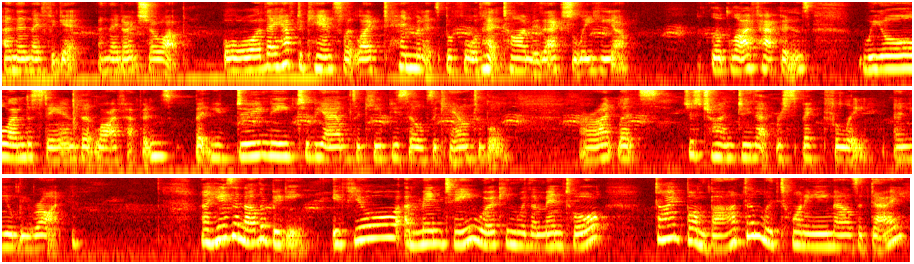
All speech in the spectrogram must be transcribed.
and then they forget and they don't show up. Or they have to cancel it like 10 minutes before that time is actually here. Look, life happens. We all understand that life happens, but you do need to be able to keep yourselves accountable. All right, let's just try and do that respectfully, and you'll be right. Now, here's another biggie if you're a mentee working with a mentor, don't bombard them with 20 emails a day.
